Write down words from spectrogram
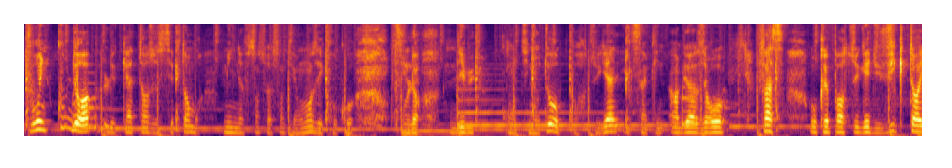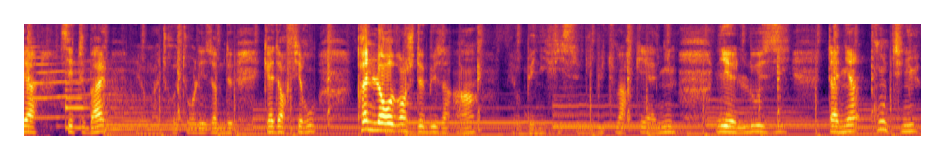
pour une Coupe d'Europe le 14 septembre 1971. Les Crocos font leur début continental au Portugal. Ils s'inclinent 1 à 0 face au club portugais du Victoria Setúbal. Et au match retour, les hommes de Kader Firou prennent leur revanche de buts à 1. Et au bénéfice marqué à Nîmes, les Lusitaniens continuent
